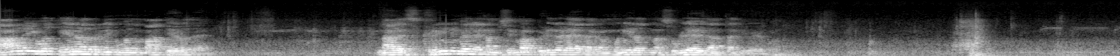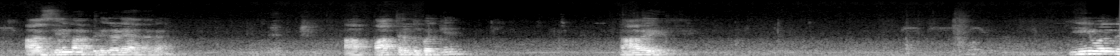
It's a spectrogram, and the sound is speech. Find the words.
ನಾನು ಇವತ್ತೇನಾದ್ರೂ ನಿಮ್ಗೊಂದು ಮಾತು ಹೇಳಿದ್ರೆ, ನಾಳೆ ಸ್ಕ್ರೀನ್ ಮೇಲೆ ನಮ್ಮ ಸಿನಿಮಾ ಬಿಡುಗಡೆ ಆದಾಗ ಮುನಿರತ್ನ ಸುಳ್ಳು ಹೇಳ್ದ ಅಂತ ನೀವು ಹೇಳ್ಬೋದು. ಆ ಸಿನಿಮಾ ಬಿಡುಗಡೆ ಆದಾಗ ಆ ಪಾತ್ರದ ಬಗ್ಗೆ ತಾವೇ ಹೇಳ್ತೀವಿ ಈ ಒಂದು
